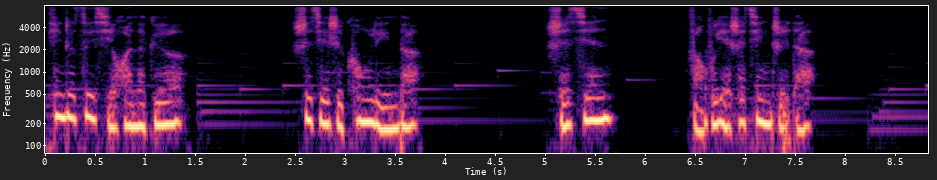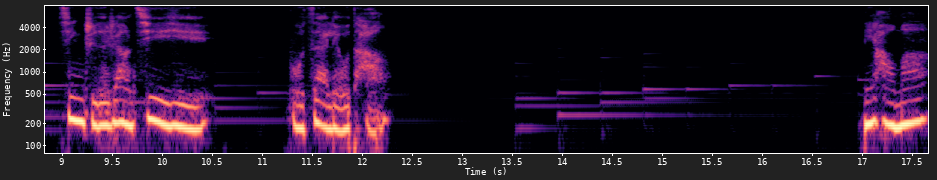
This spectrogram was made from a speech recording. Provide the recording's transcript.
听着最喜欢的歌，世界是空灵的，时间仿佛也是静止的，静止的让记忆。不再流淌。你好吗？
